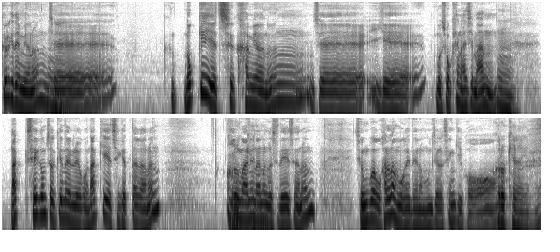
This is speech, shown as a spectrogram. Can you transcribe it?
그렇게 되면은 이제 음. 높게 예측하면은 이제 이게 뭐 좋긴 하지만 음. 낮 세금 적게 내려고 낮게 예측했다가는 이익 많이 나는 것에 대해서는 정부하고 갈라먹어야 되는 문제가 생기고 그렇게 되겠네요.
